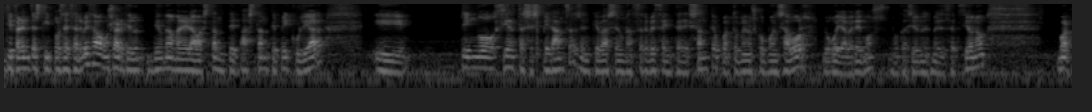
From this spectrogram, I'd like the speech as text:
diferentes tipos de cerveza, vamos a ver que de una manera bastante, bastante peculiar, y tengo ciertas esperanzas en que va a ser una cerveza interesante, o cuanto menos con buen sabor. Luego ya veremos, en ocasiones me decepciono. Bueno,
